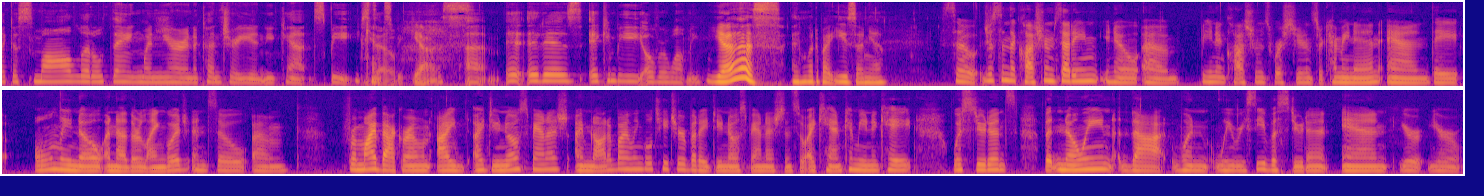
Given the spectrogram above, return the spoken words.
like a small little thing when you're in a country and you can't speak. You can't so, speak. Yes. Um, it, it is. It can be overwhelming. yes. And what about you, Zonia? So, just in the classroom setting, you know, um, being in classrooms where students are coming in and they only know another language. And so, um, from my background, I, I do know Spanish. I'm not a bilingual teacher, but I do know Spanish. And so I can communicate with students. But knowing that when we receive a student and you're, you're,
